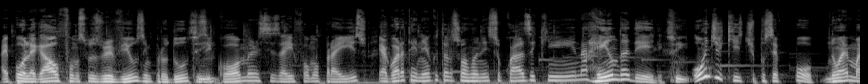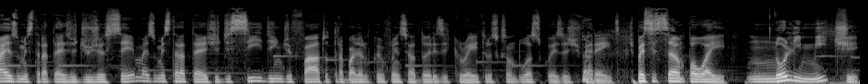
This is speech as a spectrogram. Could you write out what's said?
Aí, pô, legal, fomos pros reviews em produtos, Sim. e-commerces, aí fomos pra isso. E agora tem nego transformando isso quase que na renda dele. Sim. Onde que, tipo, você, pô, não é mais uma estratégia de UGC, mas uma estratégia de seeding, de fato, trabalhando com influenciadores e creators, que são duas coisas diferentes. Tipo, esse sample aí, no limite,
